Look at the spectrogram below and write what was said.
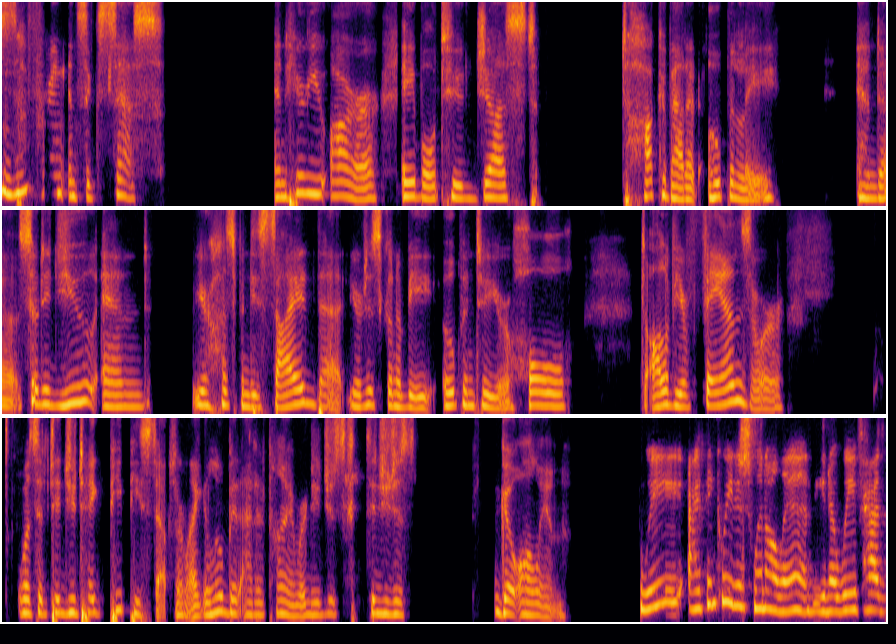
Mm-hmm. Suffering and success, and here you are able to just talk about it openly. And uh, so, did you and your husband decide that you're just going to be open to your whole to all of your fans or was it did you take pp steps or like a little bit at a time or did you just did you just go all in? We i think we just went all in. You know we've had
